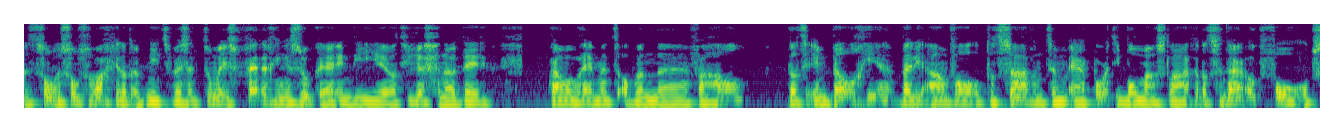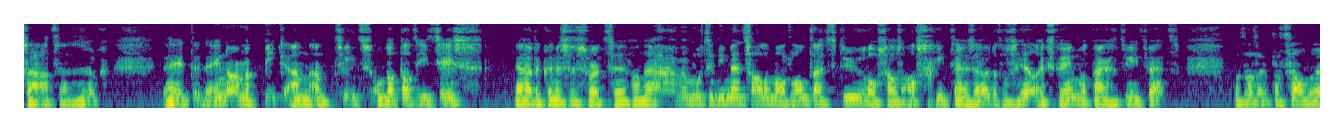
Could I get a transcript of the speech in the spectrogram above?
soms, soms verwacht je dat ook niet. Zijn, toen we eens verder gingen zoeken in die, eh, wat die Russen nou deden, kwamen we op een gegeven moment op een eh, verhaal dat in België, bij die aanval op dat Zaventem Airport, die bomaanslagen, dat ze daar ook vol op zaten. Dat is ook de enorme piek aan, aan tweets, omdat dat iets is. Ja, dan kunnen ze een soort eh, van, ah, we moeten die mensen allemaal het land uitsturen of zelfs afschieten en zo. Dat was heel extreem wat daar getweet werd. Dat was ook datzelfde.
